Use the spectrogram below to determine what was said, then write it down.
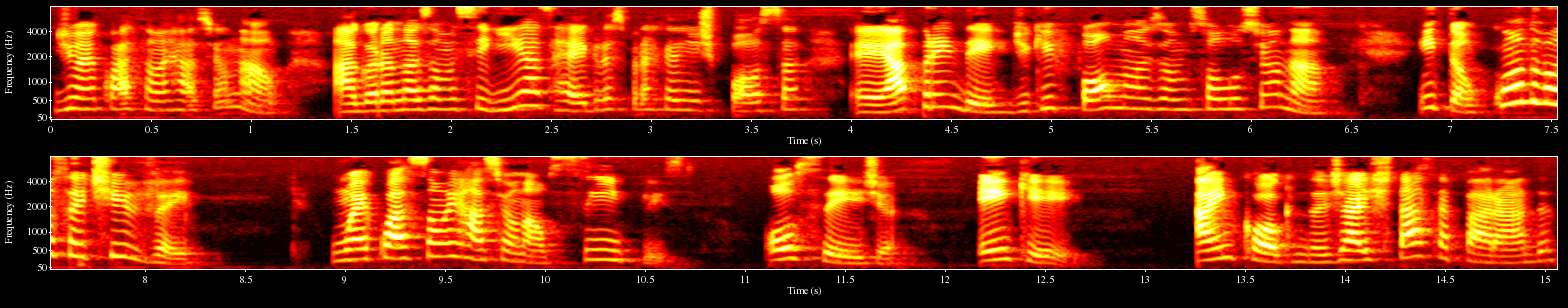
de uma equação irracional. Agora, nós vamos seguir as regras para que a gente possa é, aprender de que forma nós vamos solucionar. Então, quando você tiver uma equação irracional simples, ou seja, em que a incógnita já está separada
